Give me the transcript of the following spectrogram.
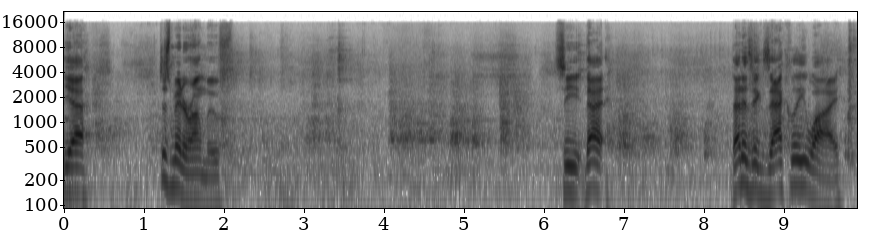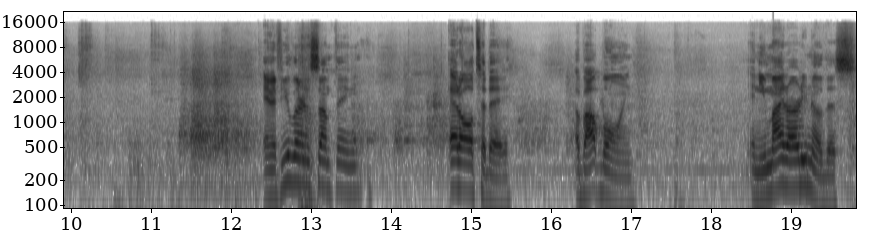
Yeah. Just made a wrong move. See, that that is exactly why. And if you learn something at all today about bowling, and you might already know this,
